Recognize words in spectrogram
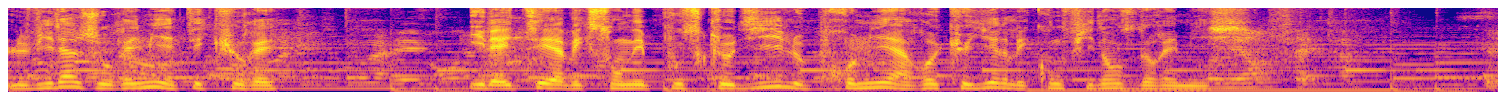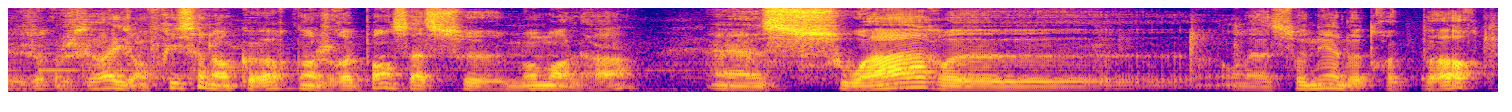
le village où Rémi était curé. Il a été avec son épouse Claudie le premier à recueillir les confidences de Rémi. Je, j'en frissonne encore quand je repense à ce moment-là. Un soir, euh, on a sonné à notre porte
